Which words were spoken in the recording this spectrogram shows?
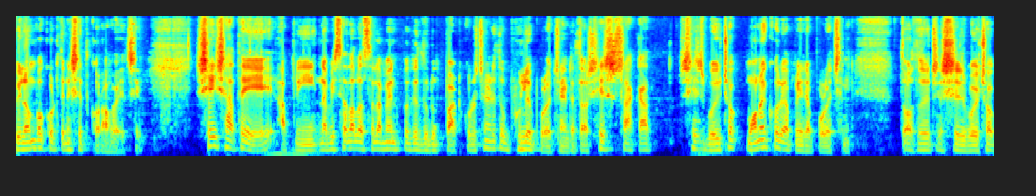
বিলম্ব করতে নিষেধ করা হয়েছে। সেই সাথে আপনি নবী সাল্লাহ সাল্লামের প্রতি দূরত পাঠ করেছেন, এটা তো ভুলে পড়েছেন, এটা তো শেষ রাকাত শেষ বৈঠক মনে করে আপনি এটা পড়েছেন। তো অথচ এটা শেষ বৈঠক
